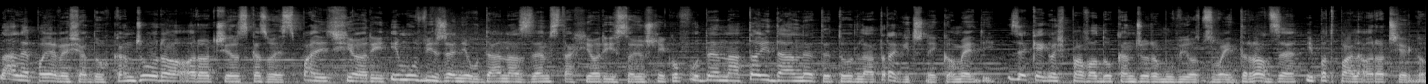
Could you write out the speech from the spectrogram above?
No ale pojawia się duch Kanjuro, Orochi rozkazuje spalić Hiyori i mówi, że nieudana zemsta Hiyori i sojuszników Udena to idealny tytuł dla tragicznej komedii. Z jakiegoś powodu Kanjuro mówi o złej drodze i podpala Orochiego.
